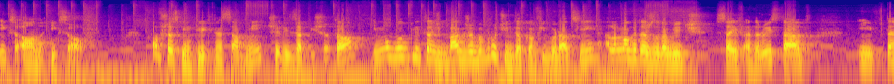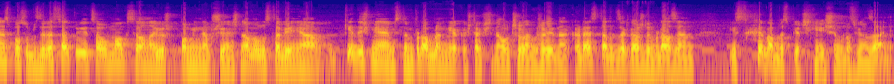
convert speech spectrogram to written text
x on, x off. Po wszystkim kliknę submit, czyli zapiszę to i mógłbym kliknąć back, żeby wrócić do konfiguracji, ale mogę też zrobić save and restart i w ten sposób zrestartuję całą Moxę, ona już powinna przyjąć nowe ustawienia. Kiedyś miałem z tym problem i jakoś tak się nauczyłem, że jednak restart za każdym razem jest chyba bezpieczniejszym rozwiązaniem.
